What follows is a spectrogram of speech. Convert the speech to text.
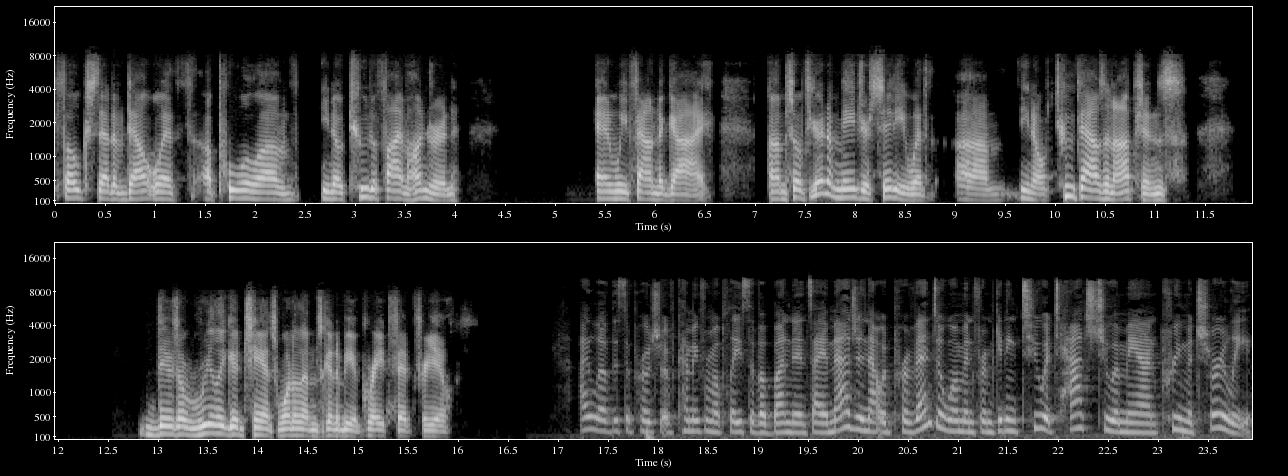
folks that have dealt with a pool of you know two to five hundred, and we found a guy. Um, so if you're in a major city with um, you know two thousand options, there's a really good chance one of them is going to be a great fit for you. I love this approach of coming from a place of abundance. I imagine that would prevent a woman from getting too attached to a man prematurely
